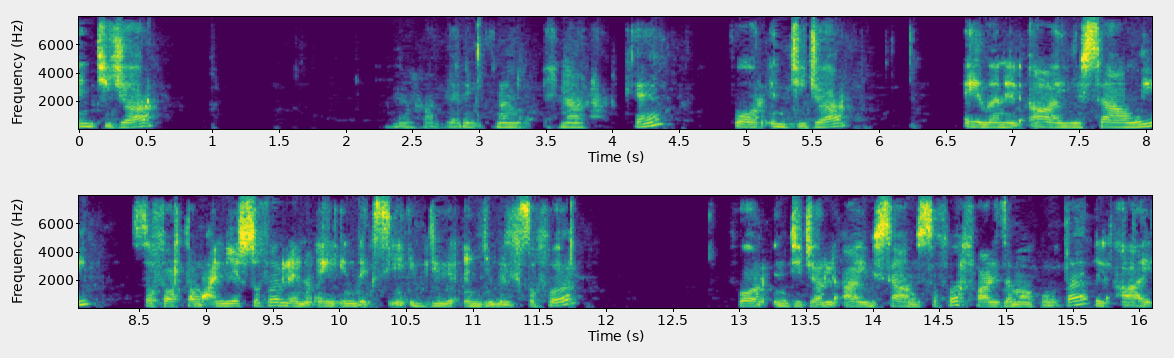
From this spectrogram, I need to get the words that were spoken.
integer هذا نقدر هنا نحركه. for integer أيضا ال i يساوي صفر. طبعا ليش صفر؟ لأنه أي index يبدي عندي بالصفر for integer ال i يساوي صفر. فارزة منقوطة ال i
